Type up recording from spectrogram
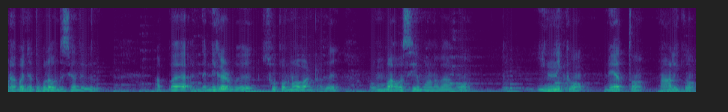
பிரபஞ்சத்துக்குள்ளே வந்து சேர்ந்துருக்குது. அப்போ இந்த நிகழ்வு சூப்பர் நோவான்றது ரொம்ப அவசியமானதாகவும் இன்றைக்கும் நேற்றும் நாளைக்கும்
